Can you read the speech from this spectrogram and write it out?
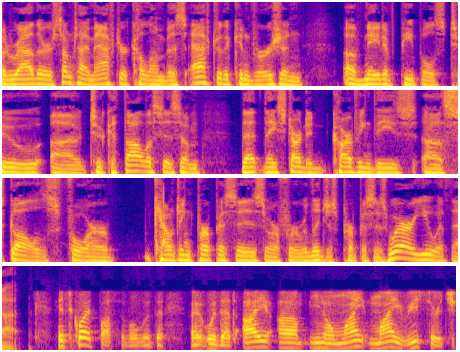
but rather sometime after Columbus, after the conversion of native peoples to uh, to Catholicism, that they started carving these uh, skulls for counting purposes or for religious purposes. Where are you with that? It's quite possible with the, uh, with that. I, um, you know, my my research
